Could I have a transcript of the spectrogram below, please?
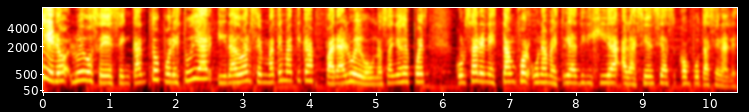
Pero luego se desencantó por estudiar y graduarse en matemáticas para luego, unos años después, cursar en Stanford una maestría dirigida a las ciencias computacionales.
